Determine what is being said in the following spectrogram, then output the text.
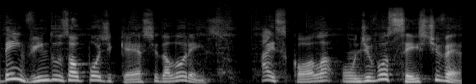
Bem-vindos ao podcast da Lourenço, a escola onde você estiver.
